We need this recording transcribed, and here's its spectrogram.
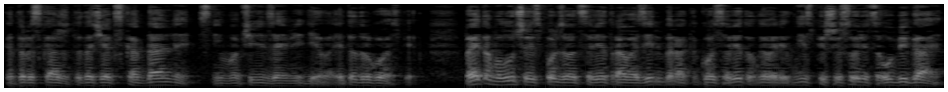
которые скажут, это человек скандальный, с ним вообще нельзя иметь дело, это другой аспект. Поэтому лучше использовать совет Рава Зильбера. Какой совет он говорил? Не спеши ссориться, убегай.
